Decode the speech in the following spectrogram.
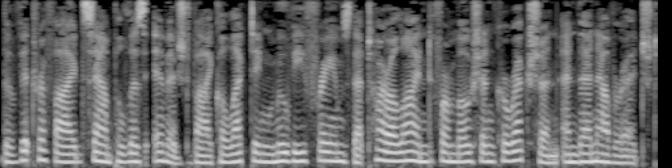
the vitrified sample is imaged by collecting movie frames that are aligned for motion correction and then averaged.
